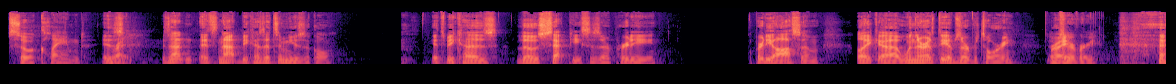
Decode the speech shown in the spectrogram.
so acclaimed. Is Right. it's not it's not because it's a musical. It's because those set pieces are pretty pretty awesome. Like uh, when they're at the observatory, right? Observery. uh,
